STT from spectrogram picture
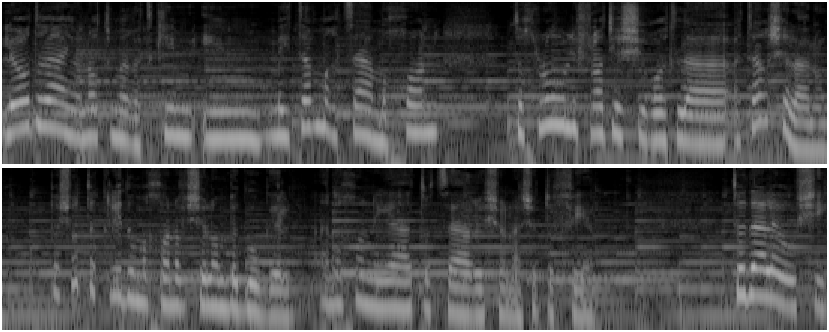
לעוד ראיונות מרתקים עם מיטב מרצה המכון, תוכלו לפנות ישירות לאתר שלנו. פשוט תקלידו מכון אבשלום בגוגל, אנחנו נהיה התוצאה הראשונה שתופיע. תודה לאושי,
